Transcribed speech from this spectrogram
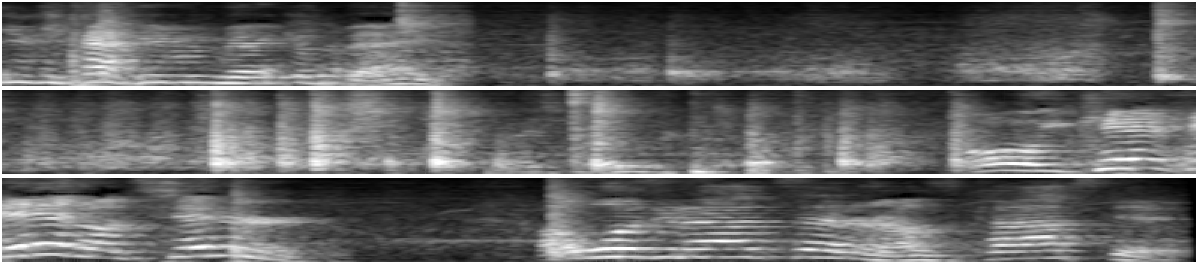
you. Can't even make a bank. Oh, you can't hand on center! I wasn't at center. I was past it.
